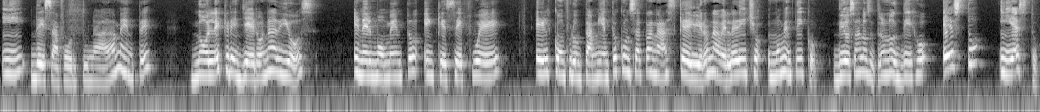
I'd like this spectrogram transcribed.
y desafortunadamente no le creyeron a Dios en el momento en que se fue el confrontamiento con Satanás que debieron haberle dicho, un momentico, Dios a nosotros nos dijo esto y esto.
